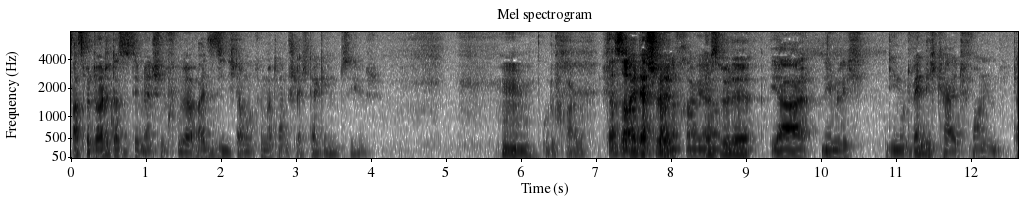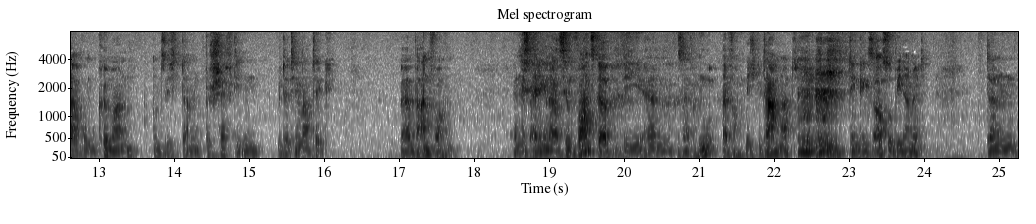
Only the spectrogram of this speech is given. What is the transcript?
Was bedeutet, dass es den Menschen früher, weil sie sich nicht darum gekümmert haben, schlechter ging psychisch? Hm, gute Frage. Das ist auch weil eine spannende würde, Frage. Ja. Das würde ja nämlich die Notwendigkeit von darum kümmern und sich damit beschäftigen mit der Thematik äh, beantworten. Wenn es eine Generation vor uns gab, die ähm, es einfach nur einfach nicht getan hat, denen ging es auch so wie damit, dann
